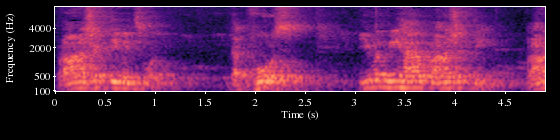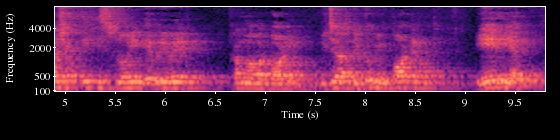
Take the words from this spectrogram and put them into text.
Prana shakti means what? That force. Even we have prana shakti. Prana shakti is flowing everywhere from our body, which are the two important area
